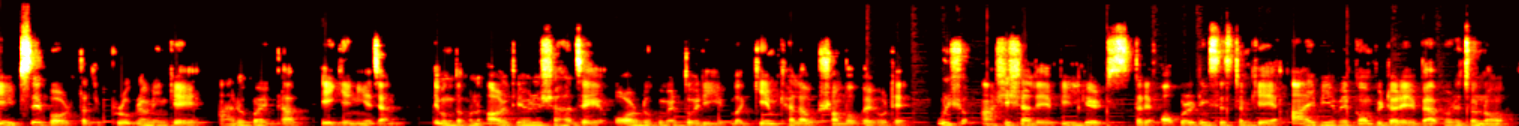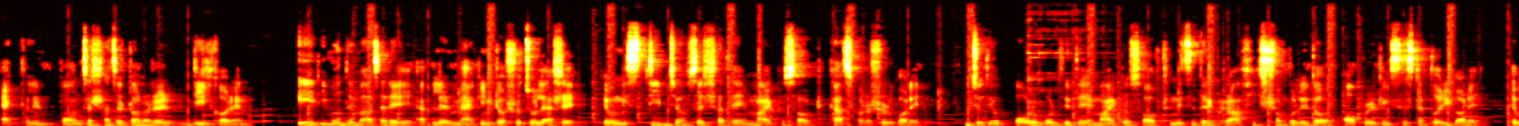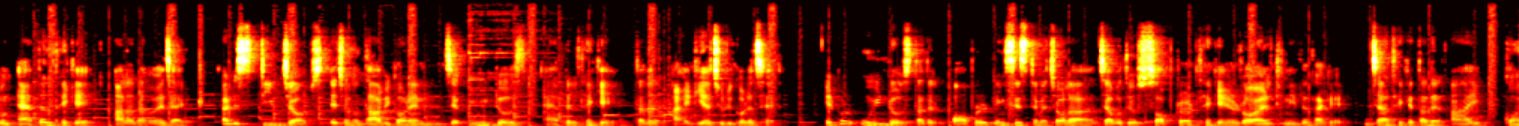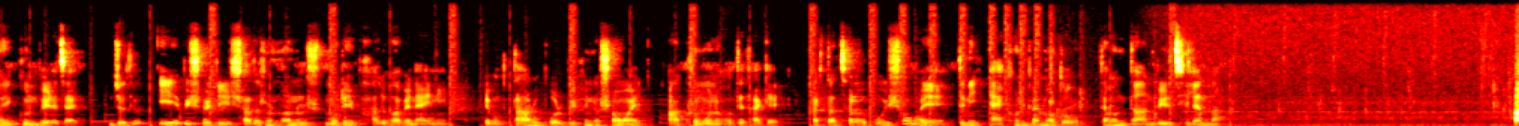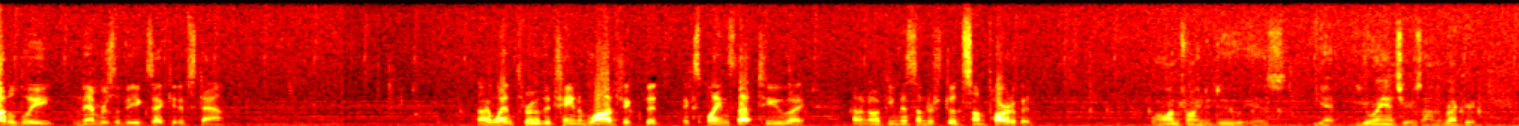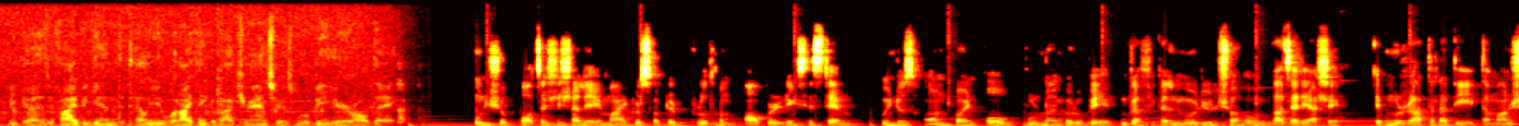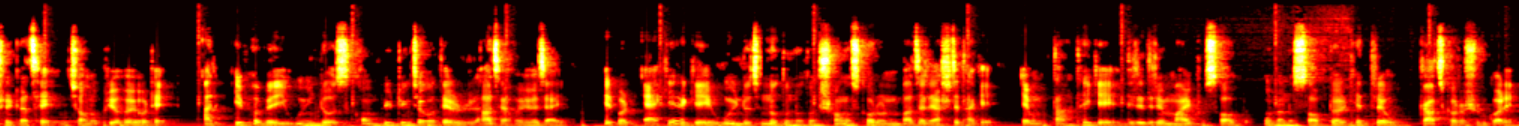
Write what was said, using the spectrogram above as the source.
Gates এরপর তাদের প্রোগ্রামিংকে আরো কয়েক ধাপ এগিয়ে নিয়ে যান এবং তখন আলটিয়ারের সাহায্যে অর ডকুমেন্ট তৈরি বা গেম খেলাও সম্ভব হয়ে ওঠে। উনিশশো আশি সালে বিল গেটস তার অপারেটিং সিস্টেমকে আইবিএম এর কম্পিউটারে ব্যবহারের জন্য এককালীন পঞ্চাশ হাজার ডলারের ডিল করেন। এরই মধ্যে বাজারে অ্যাপেলের ম্যাকিনটসও চলে আসে এবং স্টিভ জবসের সাথে মাইক্রোসফট কাজ করা শুরু করে। যদিও পরবর্তীতে মাইক্রোসফট নিজেদের গ্রাফিক্স সম্বলিত অপারেটিং সিস্টেম তৈরি করে। এবং অ্যাপেল থেকে আলাদা হয়ে যায়। আর স্টিভ জবস এজন্য দাবি করেন যে উইন্ডোজ অ্যাপেল থেকে তাদের আইডিয়া চুরি করেছে। এরপর উইন্ডোজ তাদের অপারেটিং সিস্টেমে চলা যাবতীয় সফটওয়্যার থেকে রয়্যালটি নিতে থাকে, যা থেকে তাদের আয় কয়েক গুণ বেড়ে যায়। যদিও এ বিষয়টি সাধারণ মানুষ মোটেই ভালোভাবে নেয়নি এবং তার উপর বিভিন্ন সময় আক্রমণও হতে থাকে। আর তাছাড়াও ওই সময়ে তিনি এখনকার মতো তেমন দানবীর ছিলেন না। Probably members of the executive staff. I went through the chain of logic that explains that to you. I, I don't know if you misunderstood some part of it. Well, all I'm trying to do is get your answers on the record because if I begin to tell you what I think about your answers, we'll be here all day. উনিশশো সালে মাইক্রোসফটের প্রথম operating system Windows one point oh পূর্ণাঙ্গ রূপে graphical module সহ বাজারে আসে এবং রাতারাতি তা মানুষের কাছে জনপ্রিয় হয়ে ওঠে। আর এভাবেই উইন্ডোজ কম্পিউটিং জগতের রাজা হয়ে যায়। এরপর একে একে উইন্ডোজ নতুন নতুন সংস্করণ বাজারে আসতে থাকে এবং তা থেকে ধীরে ধীরে মাইক্রোসফট অন্যান্য সফটওয়্যার ক্ষেত্রেও কাজ করা শুরু করে।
